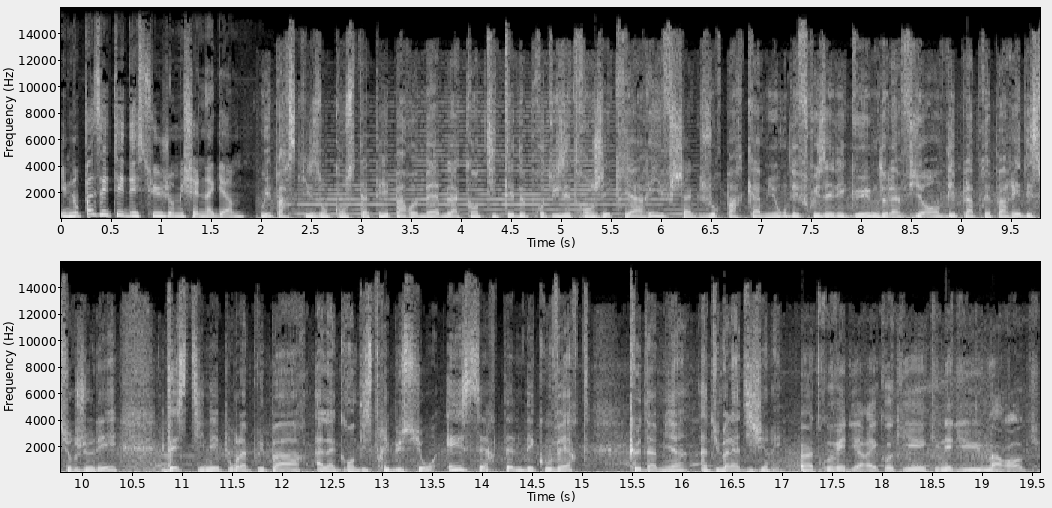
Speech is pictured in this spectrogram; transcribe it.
Ils n'ont pas été déçus, Jean-Michel Naga. Oui, parce qu'ils ont constaté par eux-mêmes la quantité de produits étrangers qui arrivent chaque jour par camion. Des fruits et légumes, de la viande, des plats préparés, des surgelés, destinés pour la plupart à la grande distribution et certaines découvertes que Damien a du mal à digérer. On a trouvé des haricots qui, qui venaient du Maroc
